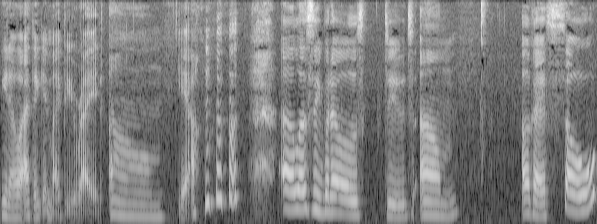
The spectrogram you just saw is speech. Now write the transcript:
you know, I think it might be right. Um, yeah. uh, let's see what else, dudes. Um, okay, so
